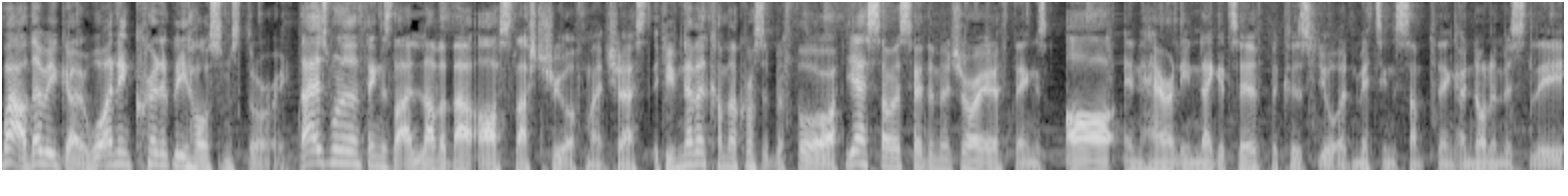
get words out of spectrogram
Wow, there we go. What an incredibly wholesome story. That is one of the things that I love about r slash true off my chest. If you've never come across it before, yes, I would say the majority of things are inherently negative because you're admitting something anonymously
